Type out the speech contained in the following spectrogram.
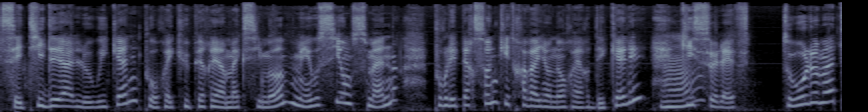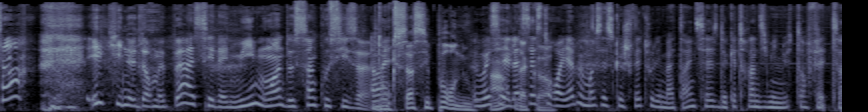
C'est idéal le week-end pour récupérer un maximum, mais aussi en semaine pour les personnes qui travaillent en horaire décalé, qui se lèvent tôt le matin et qui ne dorment pas assez la nuit, moins de 5 ou 6 heures. Ah ouais. Donc ça c'est pour nous. Oui, hein, c'est la sieste royale, mais moi c'est ce que je fais tous les matins, une sieste de 90 minutes en fait.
